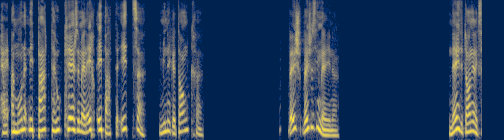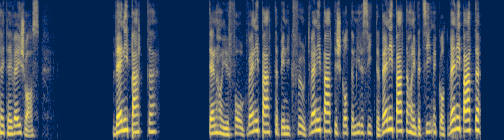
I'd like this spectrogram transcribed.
Hey, einen Monat nicht beten, who cares? Ich meine, ich, ich bete jetzt. In meinen Gedanken. Weißt du, was ich meine? Nein, der Daniel hat gesagt, hey, weißt du was? Wenn ich bete, dann habe ich Erfolg. Wenn ich bete, bin ich gefüllt. Wenn ich bete, ist Gott an meiner Seite. Wenn ich bete, habe ich Beziehung mit Gott. Wenn ich bete,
